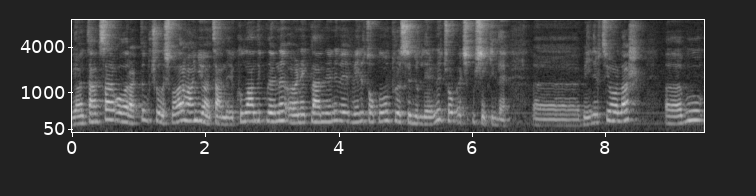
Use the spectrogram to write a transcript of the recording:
Yöntemsel olarak da bu çalışmalar hangi yöntemleri kullandıklarını, örneklemlerini ve veri toplama prosedürlerini çok açık bir şekilde belirtiyorlar. Bu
